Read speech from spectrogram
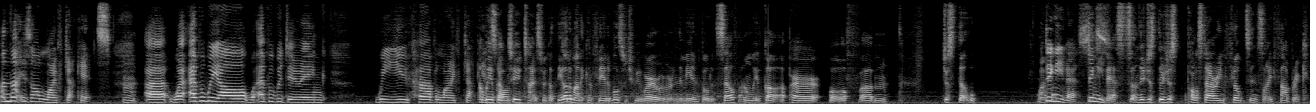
and that is our life jackets. Hmm. Uh, wherever we are, whatever we're doing, we you have life jackets And we've got on. two types. We've got the automatic inflatables, which we wear when we're in the main boat itself, and we've got a pair of um, just little dinghy vests. dinghy vests, and they're just they're just polystyrene floats inside fabric.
